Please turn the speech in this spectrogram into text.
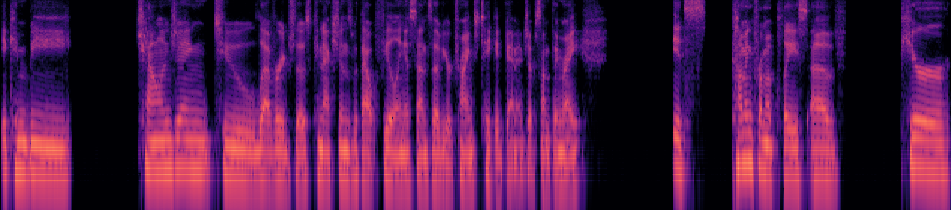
it can be challenging to leverage those connections without feeling a sense of you're trying to take advantage of something, right? It's coming from a place of pure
